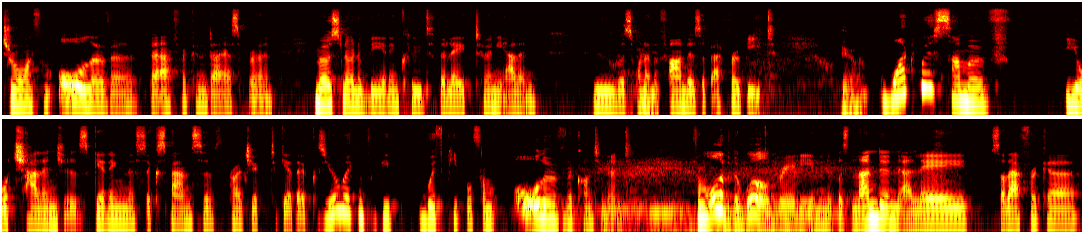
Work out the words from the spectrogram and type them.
drawn from all over the African diaspora. And most notably, it includes the late Tony Allen, who was one of the founders of Afrobeat. Yeah. What were some of your challenges getting this expansive project together? Because you're working for peop- with people from all over the continent, from all over the world, really. I mean, it was London, LA, South Africa.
